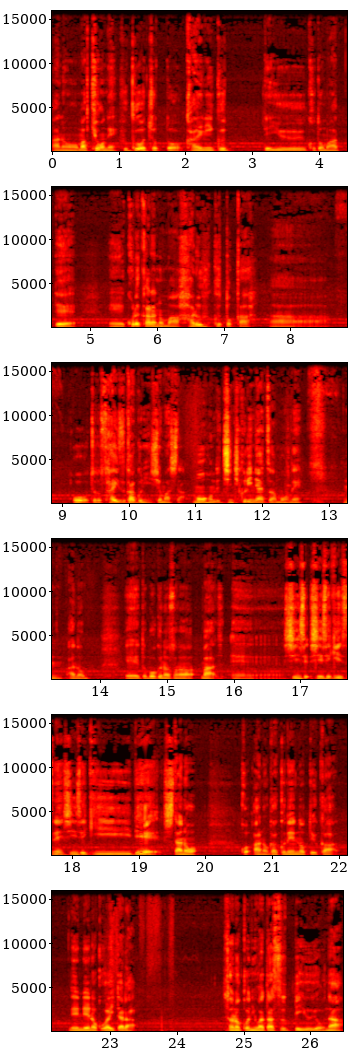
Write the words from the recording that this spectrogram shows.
あの、まあ、今日ね、服をちょっと買いに行くっていうこともあって、えーこれからのまあ春服とか、あをちょっとサイズ確認してました。もうほんで、チンチクリンのやつはもうね、うん、あの、えっ、と、僕のその、まあ、えー親戚、ですね、親戚で、下の子、あの、学年のっていうか、年齢の子がいたら、その子に渡すっていうような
